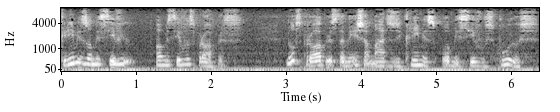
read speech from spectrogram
Crimes omissivos próprios. Nos próprios, também chamados de crimes omissivos puros,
